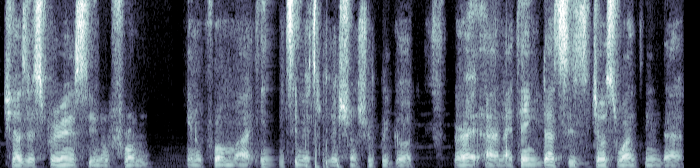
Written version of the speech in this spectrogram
she has experienced, you know, from you know, from an intimate relationship with God, right? And I think that is just one thing that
